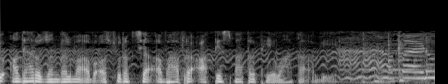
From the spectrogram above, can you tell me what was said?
यो अँध्यारो जङ्गलमा अब असुरक्षा अभाव र आतेश मात्र थिए उहाँका अघि।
